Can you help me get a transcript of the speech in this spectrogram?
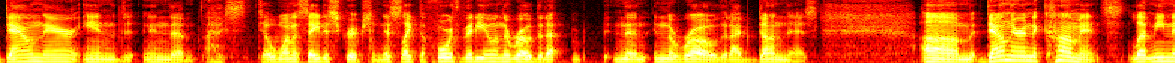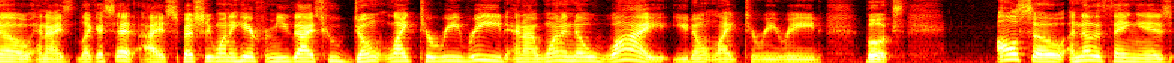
down there in the, in the I still want to say description. This is like the fourth video in the row that I, in the in the row that I've done this um, down there in the comments let me know and i like i said i especially want to hear from you guys who don't like to reread and i want to know why you don't like to reread books also, another thing is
